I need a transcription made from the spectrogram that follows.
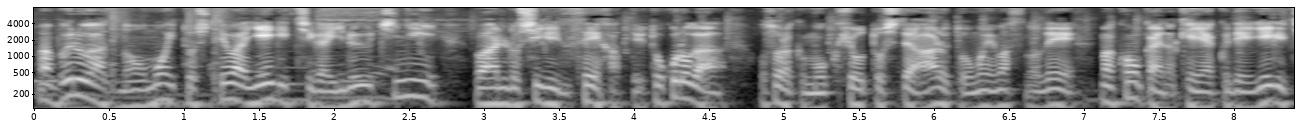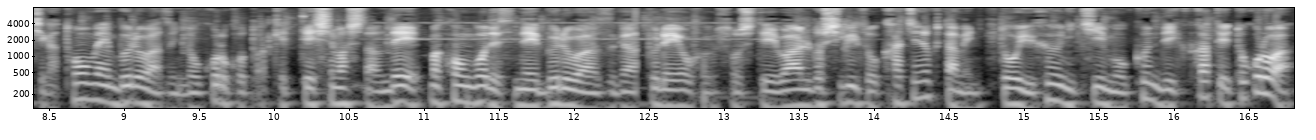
まあ、ブルワーズの思いとしてはイエリッチがいるうちにワールドシリーズ制覇っていうところがおそらく目標としてはあると思いますので、まあ、今回の契約でイエリッチが当面ブルワーズに残ることは決定しましたので、まあ、今後ですねブルワーズがプレーオフそしてワールドシリーズを勝ち抜くためにどういうふうにチームを組んでいくかというところは、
